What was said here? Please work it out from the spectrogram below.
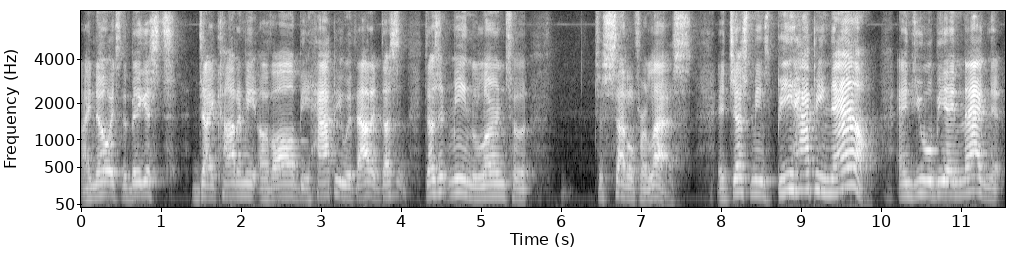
I know it's the biggest dichotomy of all. Be happy without it doesn't doesn't mean learn to to settle for less. It just means be happy now, and you will be a magnet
